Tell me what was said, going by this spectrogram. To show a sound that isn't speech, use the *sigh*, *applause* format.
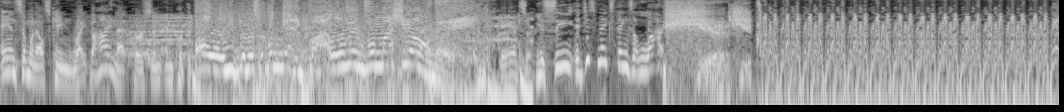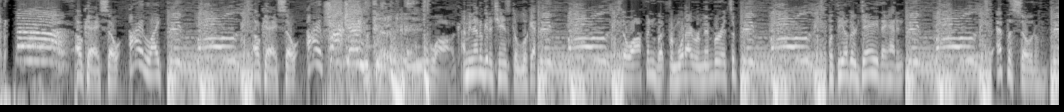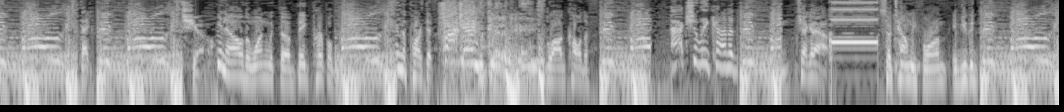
and someone else came right behind that person and put the Oh, he put a spaghetti pile of informazione! answer. You see, it just makes things a lot. Shit, shit. Okay, so I like. Big balls! Okay, so I Fucking vlog. I mean, I don't get a chance to look at big balls! so often, but from what I remember, it's a. Big balls! But the other day they had an Big balls! episode of Big balls! that Big balls! show. You know, the one with the big purple Balls! in the part that Fucking blog called a big balls! actually kind of Big balls! check it out. So tell me, forum, if you could Big balls!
